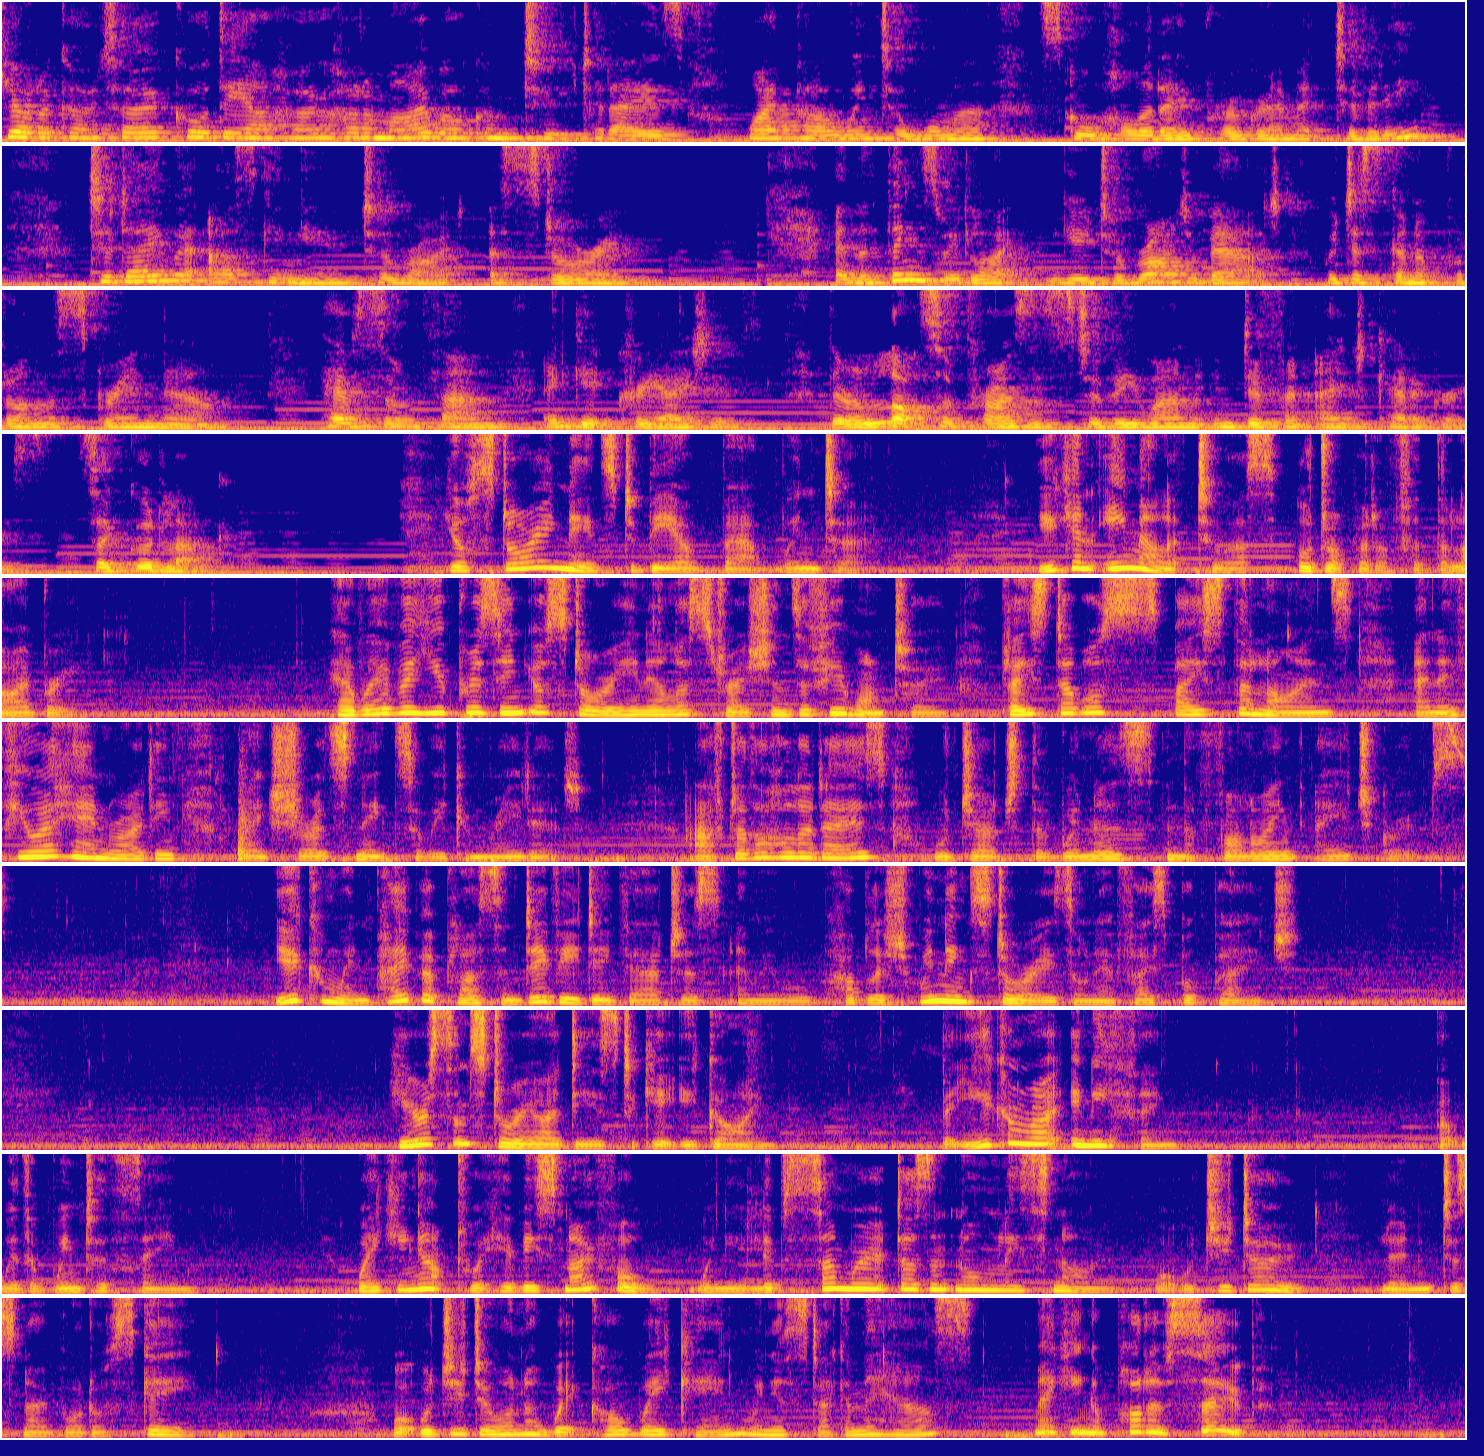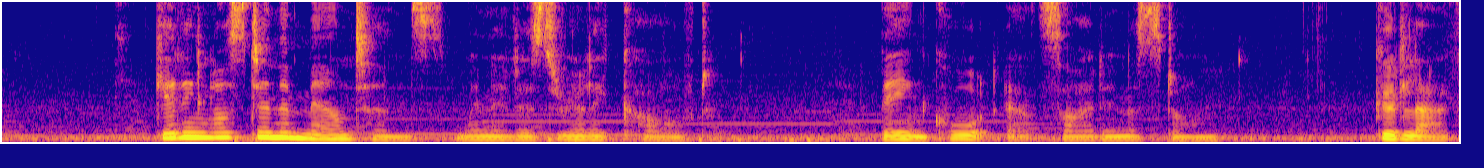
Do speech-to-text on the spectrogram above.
Kia ora koutou, ko diaho, haramai. Welcome to today's Waipa Winter Warmer School Holiday Program activity. Today we're asking you to write a story. And the things we'd like you to write about, we're just going to put on the screen now. Have some fun and get creative. There are lots of prizes to be won in different age categories, so good luck. Your story needs to be about winter. You can email it to us or drop it off at the library. However, you present your story in illustrations if you want to, please double space the lines and if you are handwriting, make sure it's neat so we can read it. After the holidays, we'll judge the winners in the following age groups. You can win Paper Plus and DVD vouchers, and we will publish winning stories on our Facebook page. Here are some story ideas to get you going. But you can write anything, but with a winter theme. Waking up to a heavy snowfall when you live somewhere it doesn't normally snow. What would you do? Learning to snowboard or ski. What would you do on a wet, cold weekend when you're stuck in the house? Making a pot of soup. Getting lost in the mountains when it is really cold. Being caught outside in a storm. Good luck.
